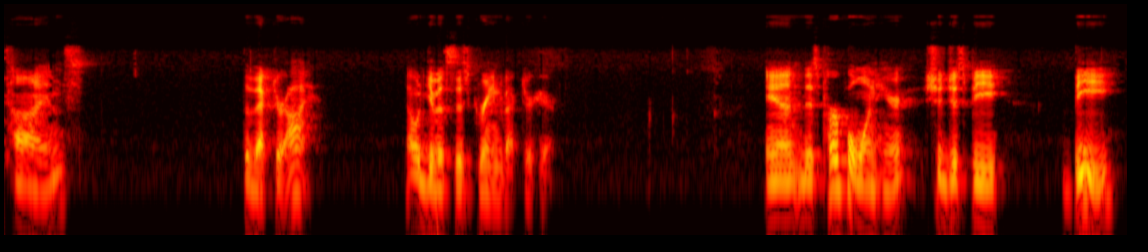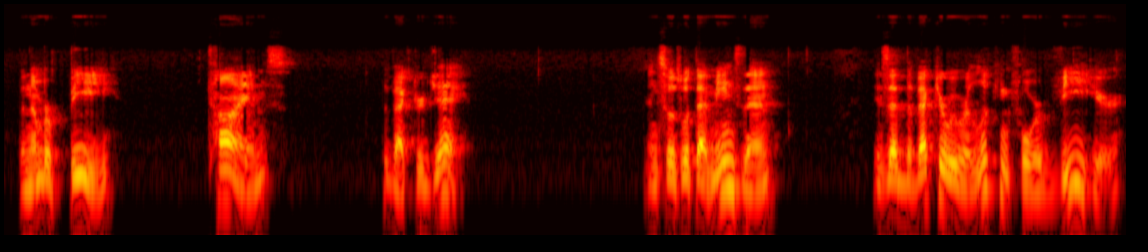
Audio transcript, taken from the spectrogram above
times the vector i. That would give us this green vector here. And this purple one here should just be b, the number b, times the vector j. And so what that means then is that the vector we were looking for, v here,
